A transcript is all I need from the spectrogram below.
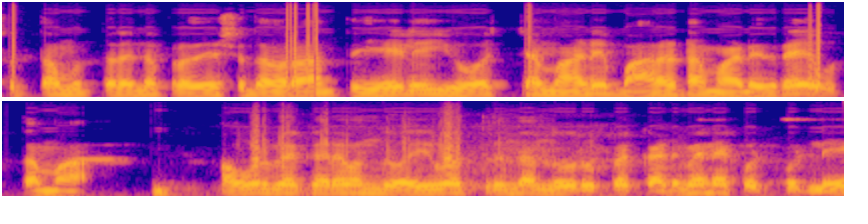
ಸುತ್ತಮುತ್ತಲಿನ ಪ್ರದೇಶದವರ ಅಂತ ಹೇಳಿ ಯೋಚನೆ ಮಾಡಿ ಮಾರಾಟ ಮಾಡಿದ್ರೆ ಉತ್ತಮ. ಅವ್ರು ಬೇಕಾದ್ರೆ ಒಂದು ಐವತ್ತರಿಂದ ನೂರು ರೂಪಾಯಿ ಕಡಿಮೆನೆ ಕೊಟ್ಬಿಡ್ಲಿ.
